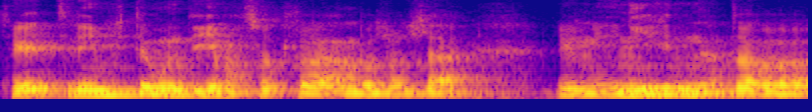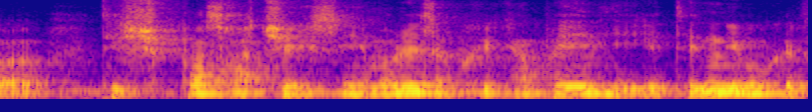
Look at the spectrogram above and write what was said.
Тэгээд тэр эмэгтэй хүнд ийм асуудал байгаа юм бол ер нь энийг нь одоо тэгш болгооч гэсэн юм уриалга бүхий кампань хийгээд тэр нь юу гэхээр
